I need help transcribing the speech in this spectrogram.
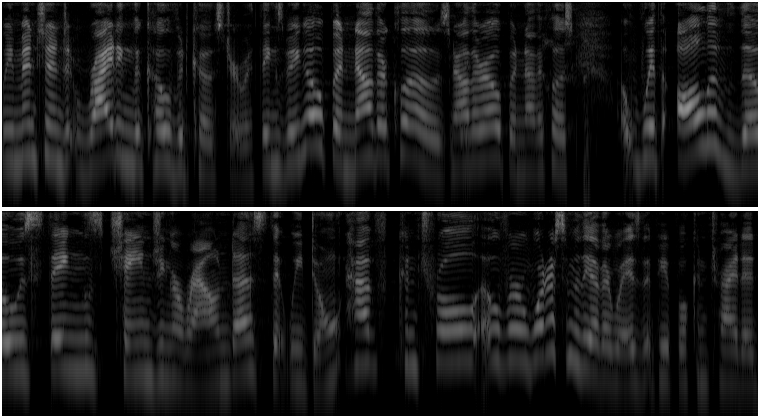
we mentioned riding the COVID coaster with things being open, now they're closed, now they're open, now they're closed. With all of those things changing around us that we don't have control over, what are some of the other ways that people can try to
